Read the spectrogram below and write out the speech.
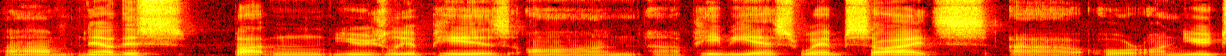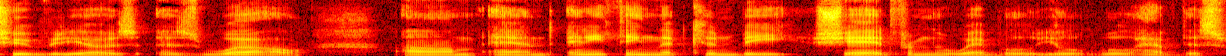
Um, now this button usually appears on uh, PBS websites uh, or on YouTube videos as well. Um, and anything that can be shared from the web will, will have this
